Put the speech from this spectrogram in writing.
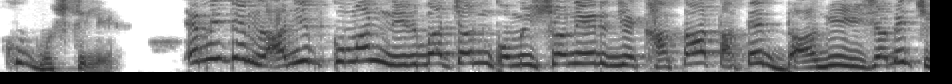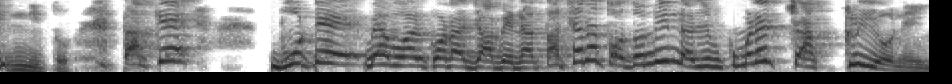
খুব মুশকিলে। এমনিতে রাজীব কুমার নির্বাচন কমিশনের যে খাতা, তাতে দাগি হিসাবে চিহ্নিত। তাকে ভোটে ব্যবহার করা যাবে না। তাছাড়া ততদিন রাজীব কুমারের চাকরিও নেই।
